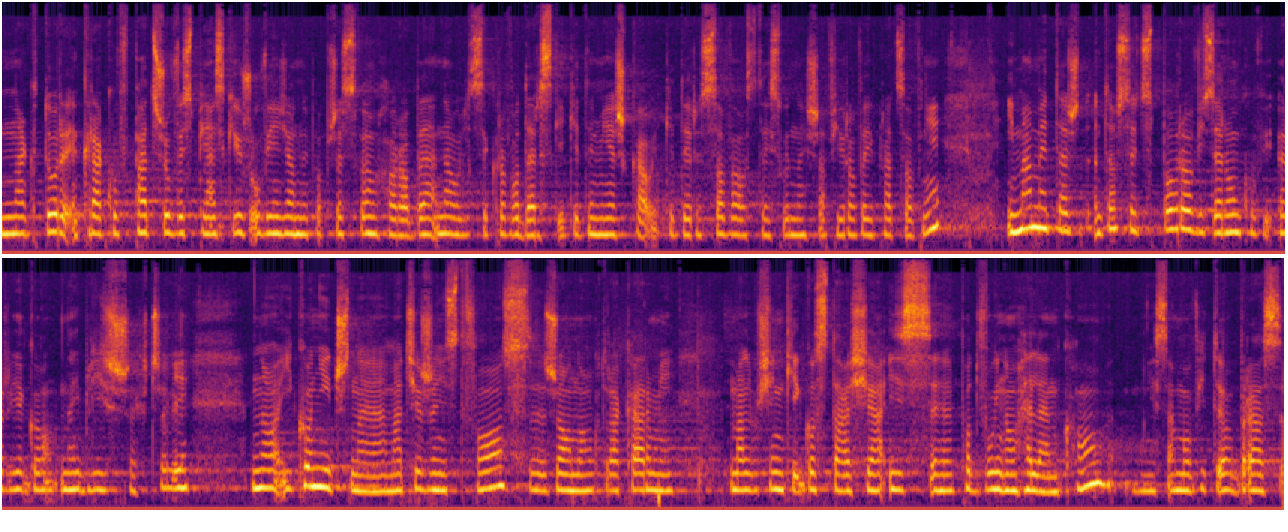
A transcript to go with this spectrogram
na który Kraków patrzył Wyspiański już uwięziony poprzez swoją chorobę na ulicy Krowoderskiej, kiedy mieszkał i kiedy rysował z tej słynnej szafirowej pracowni. I mamy też dosyć sporo wizerunków jego najbliższych, czyli no, ikoniczne macierzyństwo z żoną, która karmi malusieńkiego Stasia i z podwójną Helenką. Niesamowity obraz,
